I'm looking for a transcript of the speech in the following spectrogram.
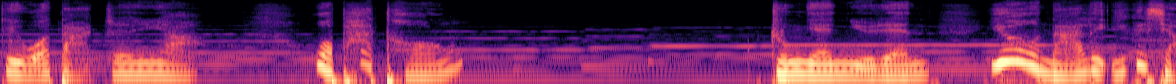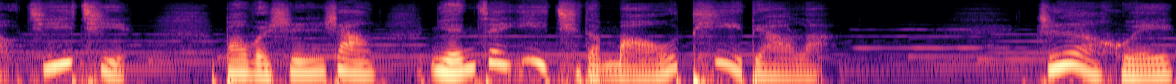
给我打针呀？我怕疼。中年女人又拿了一个小机器，把我身上粘在一起的毛剃掉了。这回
